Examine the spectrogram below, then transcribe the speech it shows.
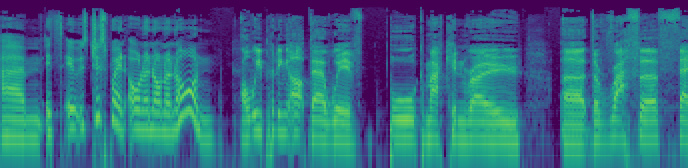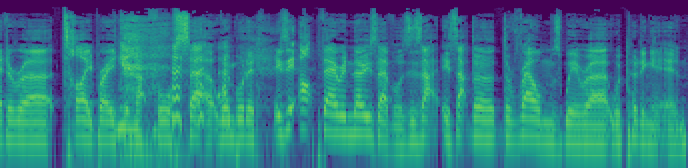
Um, it's it was just went on and on and on. Are we putting it up there with Borg, McEnroe, uh, the Rafa Federer tiebreak in that fourth set at Wimbledon? Is it up there in those levels? Is that is that the the realms we're uh, we're putting it in?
